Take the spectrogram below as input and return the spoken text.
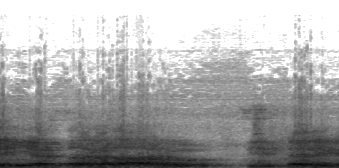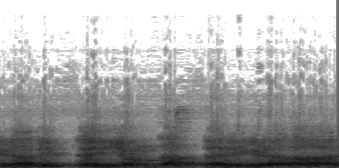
തെയ്യത്തകതെയ്യത്തകതെയ്യത്തകതാരു തിത്തരികിട തിത്തയ്യം തസ്തരികിടതാരു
